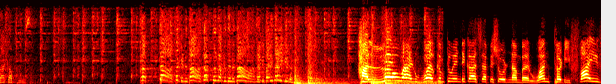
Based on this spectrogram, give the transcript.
Back up, please. Hello and welcome to Indicast episode number 135.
